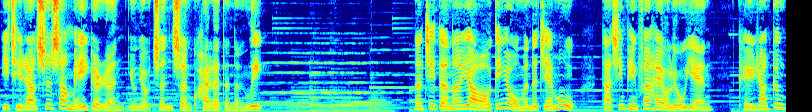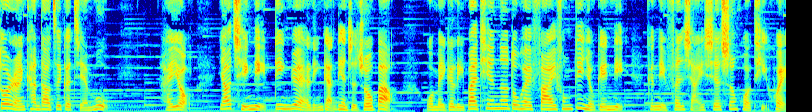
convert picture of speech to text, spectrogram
一起让世上每一个人拥有真正快乐的能力。那记得呢，要订阅我们的节目，打新评分还有留言，可以让更多人看到这个节目。还有邀请你订阅灵感电子周报，我每个礼拜天呢都会发一封电邮给你，跟你分享一些生活体会。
